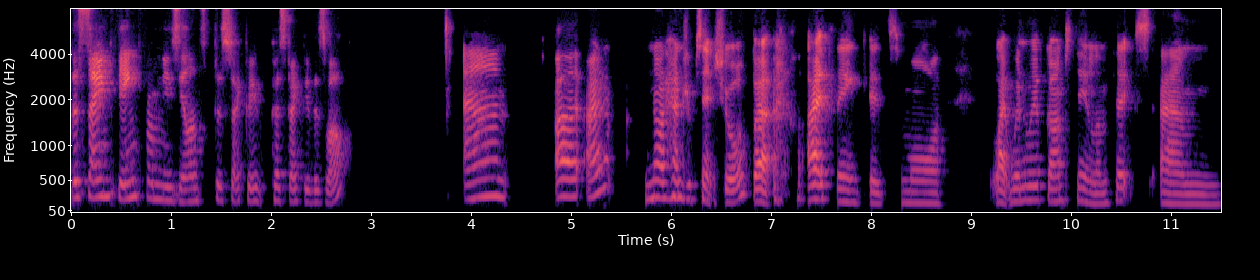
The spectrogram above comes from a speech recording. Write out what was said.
the same thing from New Zealand's perspective perspective as well? Um, I, I'm not 100% sure, but I think it's more like when we've gone to the Olympics, um,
